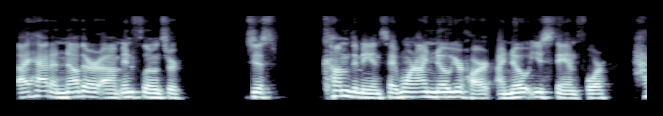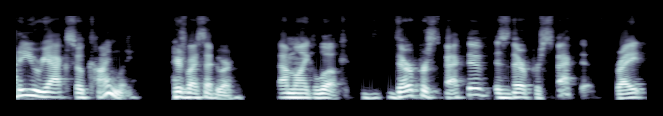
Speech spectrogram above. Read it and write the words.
I had another um, influencer just come to me and say, Warren, I know your heart, I know what you stand for. How do you react so kindly? Here's what I said to her. I'm like, look, their perspective is their perspective, right?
